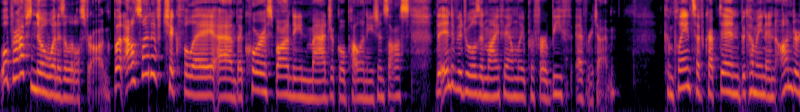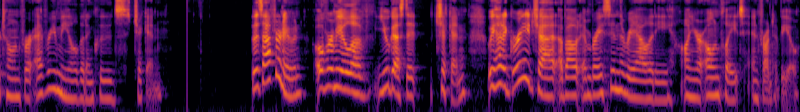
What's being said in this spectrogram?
Well, perhaps no one is a little strong, but outside of Chick fil A and the corresponding magical Polynesian sauce, the individuals in my family prefer beef every time. Complaints have crept in, becoming an undertone for every meal that includes chicken. This afternoon, over a meal of, you guessed it, chicken, we had a great chat about embracing the reality on your own plate in front of you.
